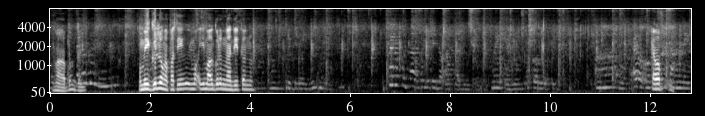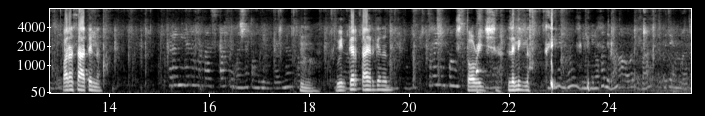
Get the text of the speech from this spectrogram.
Ang haba, ang ganda. Oh, may gulong ah, pati yung, mga- yung mga gulong nandito, no? Pero pagka gamitin daw ata dito, may ano, may community. Ah, okay. Ay, oo. Ewan, Kasama na yun. parang sa atin, no? Karamihan ang nakastock yung ano, pang winter na. Hmm. Winter tire, ganun. Saka yung pang Storage. Lamig na. Binigyan mo ka, di ba? Oo, di ba? Ito yung ano.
